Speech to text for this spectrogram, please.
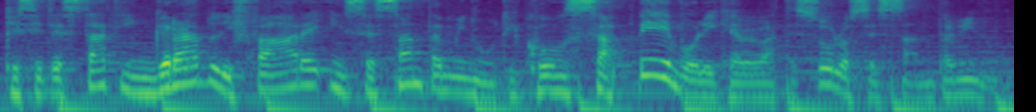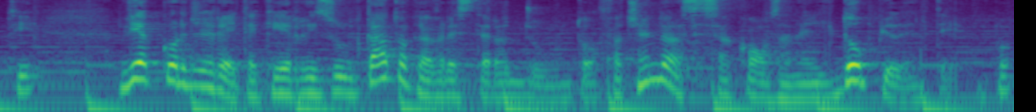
che siete stati in grado di fare in 60 minuti, consapevoli che avevate solo 60 minuti, vi accorgerete che il risultato che avreste raggiunto facendo la stessa cosa nel doppio del tempo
